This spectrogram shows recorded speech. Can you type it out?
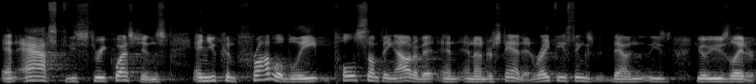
and ask these three questions, and you can probably pull something out of it and, and understand it. Write these things down, these you'll use later.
